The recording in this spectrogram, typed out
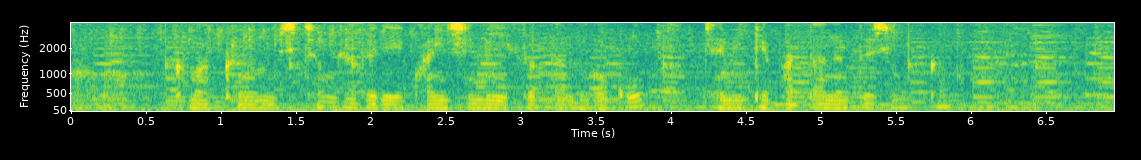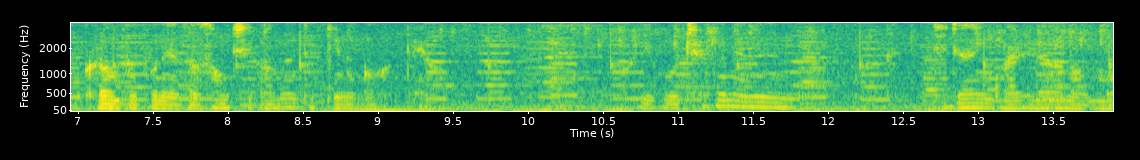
어, 그만큼 시청자들이 관심이 있었다는 거고 재밌게 봤다는 뜻이니까 그런 부분에서 성취감을 느끼는 것 같아요. 그리고 최근에는 디자인 관련 업무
